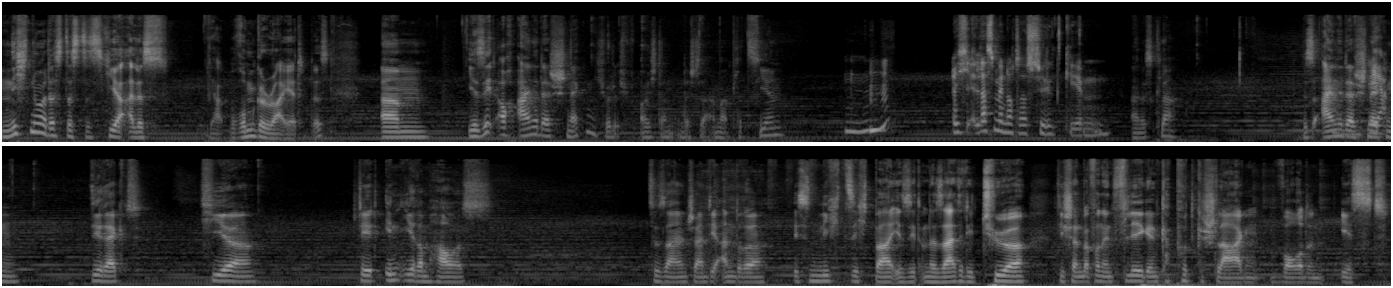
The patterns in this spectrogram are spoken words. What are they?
nicht nur, dass das, das hier alles ja, rumgeriotet ist. Ähm, ihr seht auch eine der Schnecken. Ich würde euch dann an der Stelle einmal platzieren. Mhm. Ich lass mir noch das Schild geben. Alles klar. Das ist eine der Schnecken direkt hier steht in ihrem Haus zu sein scheint. Die andere ist nicht sichtbar. Ihr seht an der Seite die Tür, die scheinbar von den Flegeln kaputtgeschlagen worden ist.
